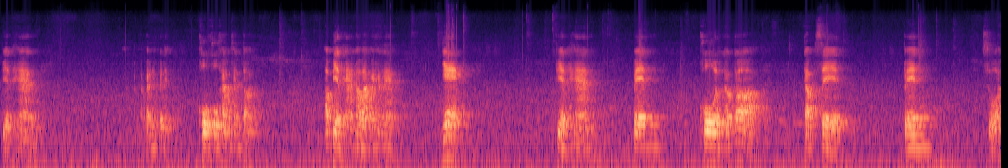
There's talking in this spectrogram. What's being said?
เปลี่ยนหารเอาแป๊บนึงไปบนึงโคโคข้ามขั้นตอน เอาเปลี่ยนหารมาวางไว้ข้างหน้า แยก เปลี่ยนหารเป็นโคูณแล้วก็กับเศษ เป็นส่วน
